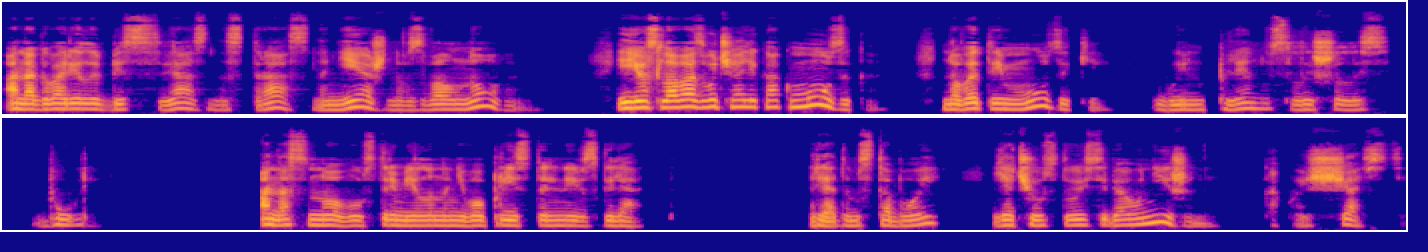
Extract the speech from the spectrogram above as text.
Она говорила бессвязно, страстно, нежно, взволнованно. Ее слова звучали как музыка, но в этой музыке Гуинплену слышалась буря. Она снова устремила на него пристальный взгляд. «Рядом с тобой я чувствую себя униженной. Какое счастье!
